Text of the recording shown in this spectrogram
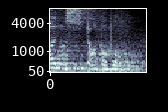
Unstoppable.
